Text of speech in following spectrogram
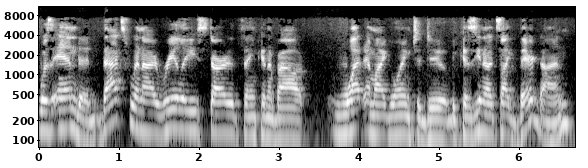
was ended, that's when I really started thinking about what am I going to do? Because, you know, it's like they're done.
